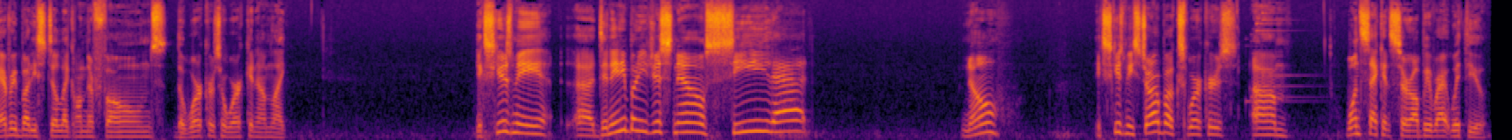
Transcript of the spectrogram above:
everybody's still like on their phones. The workers are working. I'm like, excuse me, uh, did anybody just now see that? No? Excuse me, Starbucks workers, um, one second, sir, I'll be right with you.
